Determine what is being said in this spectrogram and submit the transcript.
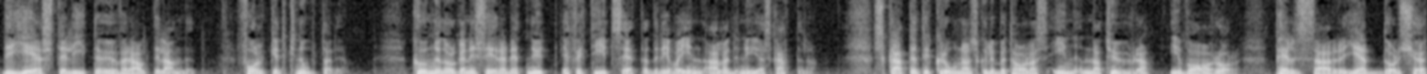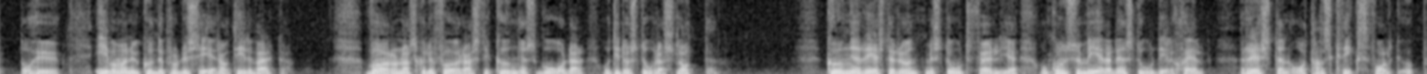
Det jäste lite överallt i landet. Folket knotade. Kungen organiserade ett nytt effektivt sätt att driva in alla de nya skatterna. Skatten till kronan skulle betalas in natura, i varor, pälsar, gäddor, kött och hö, i vad man nu kunde producera och tillverka. Varorna skulle föras till kungens gårdar och till de stora slotten. Kungen reste runt med stort följe och konsumerade en stor del själv. Resten åt hans krigsfolk upp.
